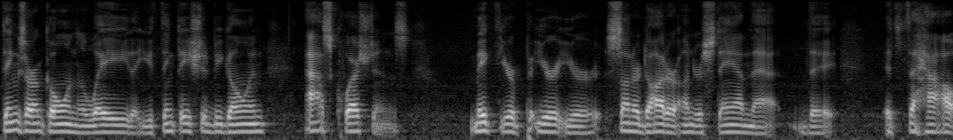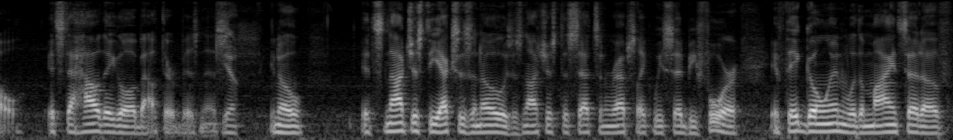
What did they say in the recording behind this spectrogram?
things aren't going the way that you think they should be going, ask questions. Make your your your son or daughter understand that they it's the how. It's the how they go about their business. Yep. You know, it's not just the X's and O's. It's not just the sets and reps like we said before. If they go in with a mindset of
